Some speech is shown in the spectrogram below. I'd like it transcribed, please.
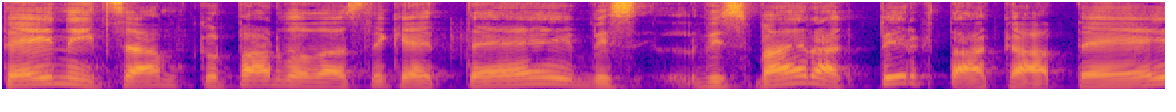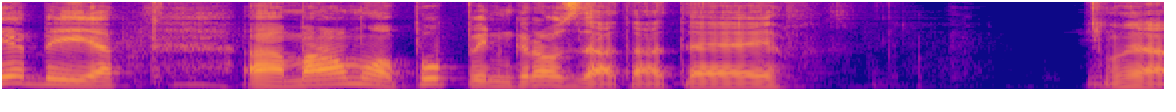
Tēnīcā, kur pārdodās tikai tēja, vis, visvairāk pirktākā tēja bija Malmo pupiņu grauzdātā tēja. Nu, jā.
